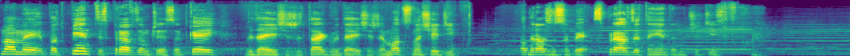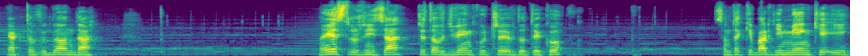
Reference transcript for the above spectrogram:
Mamy podpięty, sprawdzam czy jest ok. Wydaje się, że tak, wydaje się, że mocno siedzi. Od razu sobie sprawdzę ten jeden przycisk. Jak to wygląda. No jest różnica, czy to w dźwięku, czy w dotyku. Są takie bardziej miękkie i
